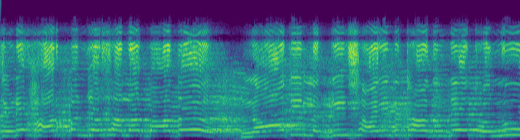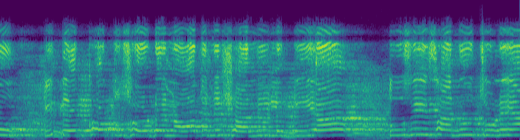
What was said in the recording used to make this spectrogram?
ਜਿਹੜੇ ਹਰ 5 ਸਾਲਾਂ ਬਾਅਦ ਨਾਂ ਦੀ ਲੱਗੀ ਸ਼ਾਹੀ ਦਿਖਾ ਦਿੰਦੇ ਆ ਤੁਹਾਨੂੰ ਕਿ ਦੇਖੋ ਤੁਸੀਂ ਤੁਹਾਡੇ ਨਾਂ ਤੇ ਨਿਸ਼ਾਨੀ ਲੱਗੀ ਆ, ਤੁਸੀਂ ਸਾਨੂੰ ਚੁਣਿਆ,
